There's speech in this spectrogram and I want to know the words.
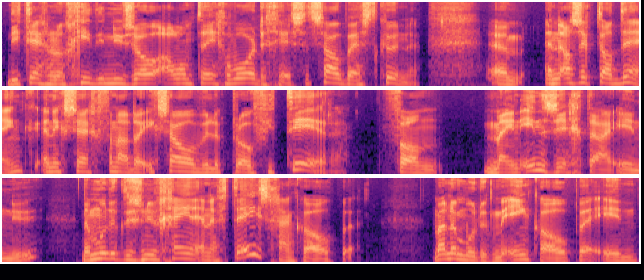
die technologie die nu zo alomtegenwoordig is. Het zou best kunnen. Ehm, en als ik dat denk en ik zeg van nou, ik zou willen profiteren van mijn inzicht daarin nu, dan moet ik dus nu geen NFT's gaan kopen. Maar dan moet ik me inkopen in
